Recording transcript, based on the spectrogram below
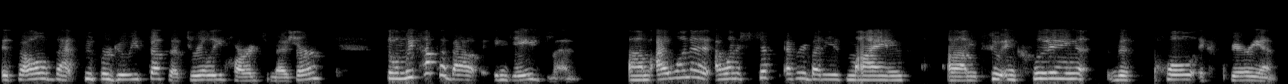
it's all of that super gooey stuff that's really hard to measure. So when we talk about engagement, um, I want to I want to shift everybody's mind um, to including this whole experience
